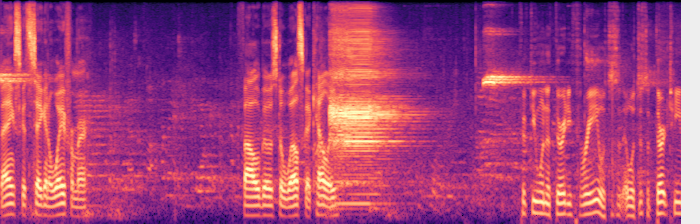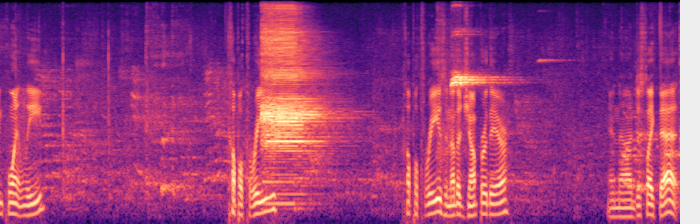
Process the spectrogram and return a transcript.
Banks gets taken away from her. Foul goes to Welska Kelly. 51 to 33. It was just, it was just a 13 point lead. Couple threes. Couple threes. Another jumper there. And uh, just like that,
